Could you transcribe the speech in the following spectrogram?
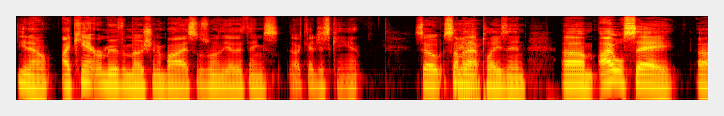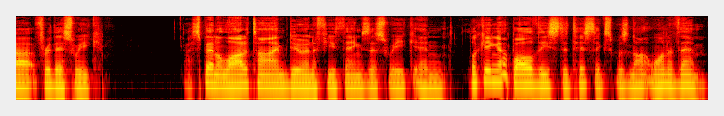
you know, I can't remove emotion and bias. Was one of the other things. Like I just can't. So some yeah. of that plays in. Um, I will say uh, for this week, I spent a lot of time doing a few things this week, and looking up all of these statistics was not one of them.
